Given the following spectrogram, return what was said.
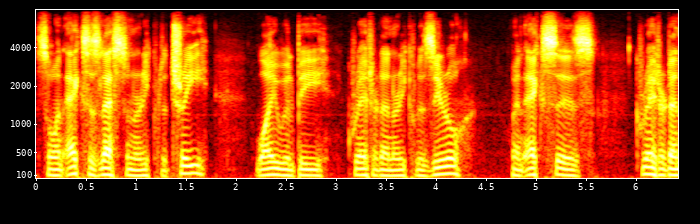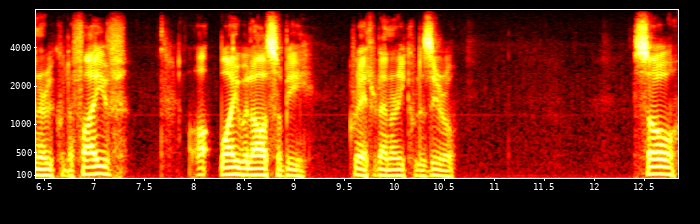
So when x is less than or equal to 3, y will be greater than or equal to 0. When x is greater than or equal to 5, y will also be greater than or equal to 0. So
